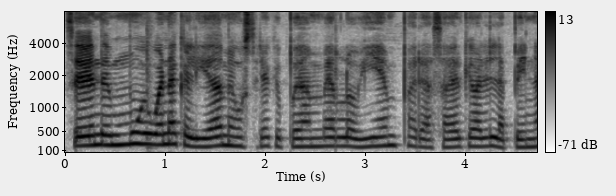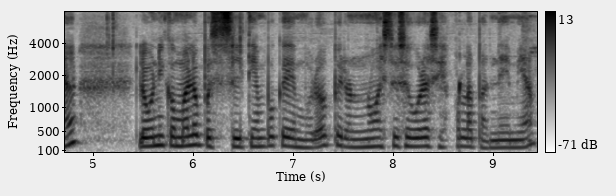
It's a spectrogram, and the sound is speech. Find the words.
Se ven de muy buena calidad, me gustaría que puedan verlo bien para saber que vale la pena. Lo único malo pues es el tiempo que demoró, pero no estoy segura si es por la pandemia,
